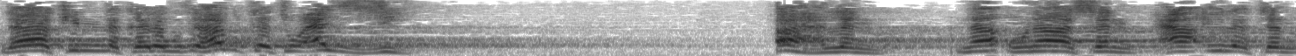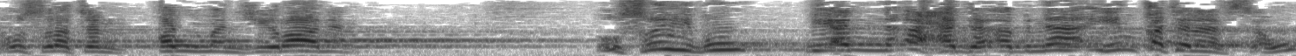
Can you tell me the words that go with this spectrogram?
لكنك لو ذهبت تعزي أهلا أناسا عائلة أسرة قوما جيرانا. أصيبوا بأن أحد أبنائهم قتل نفسه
